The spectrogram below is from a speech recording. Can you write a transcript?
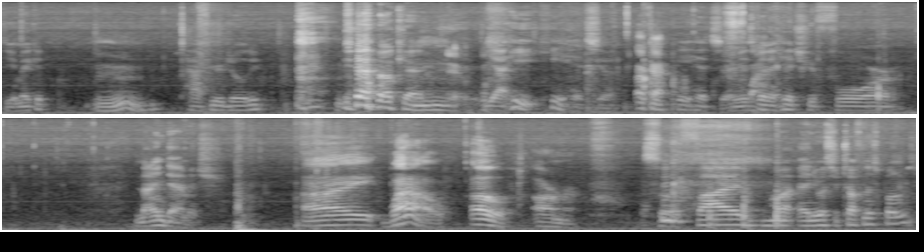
Do you make it? Mm. Half your agility? yeah. Okay. No. Yeah, he he hits you. Okay. He hits you. And he's Wow. gonna hit you for nine damage. I wow. Oh, armor. So five. mi- and what's your toughness bonus?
